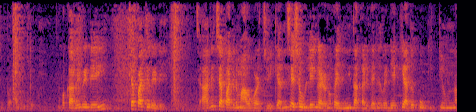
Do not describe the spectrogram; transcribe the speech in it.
ചപ്പാത്തി അപ്പോൾ കറി റെഡിയായി ചപ്പാത്തി റെഡിയായി ആദ്യം ചപ്പാത്തിന് മാവ് കുഴച്ച് വെക്കുക. അതിനുശേഷം ഉള്ളിയും കിഴങ്ങൊക്കെ അരിഞ്ഞ് തക്കാളി കരിഞ്ഞ് റെഡിയാക്കി അത് കൂക്കിക്കുന്ന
